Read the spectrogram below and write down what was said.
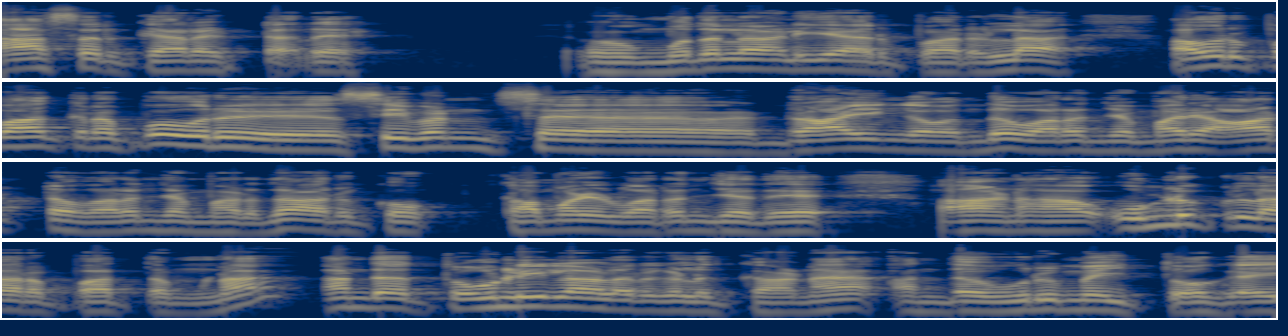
நாசர் கேரக்டரு முதலாளியாக இருப்பார்ல அவர் பார்க்குறப்போ ஒரு சிவன் டிராயிங்கை வந்து வரைஞ்ச மாதிரி ஆர்ட்டை வரைஞ்ச மாதிரி தான் இருக்கும். கமல் வரைஞ்சது. ஆனால் உள்ளுக்குள்ளார பார்த்தோம்னா அந்த தொழிலாளர்களுக்கான அந்த உரிமை தொகை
